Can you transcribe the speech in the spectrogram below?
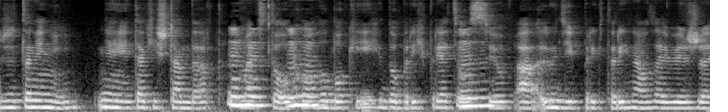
že to není, není taký štandard mm-hmm, mať toľko mm-hmm. hlbokých, dobrých priateľstiev mm-hmm. a ľudí, pri ktorých naozaj vieš, že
